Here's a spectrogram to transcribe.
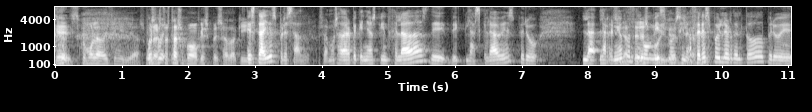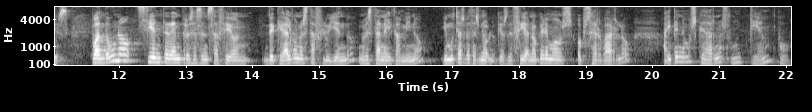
¿Qué es? ¿Cómo la definirías? Pues bueno, esto está supongo que expresado aquí. Está ahí expresado. Os vamos a dar pequeñas pinceladas de, las claves, pero la, reunión contigo mismo, sin, hacer, spoiler del todo, pero es cuando uno siente dentro esa sensación de que algo no está fluyendo, no está en el camino, y muchas veces no, lo que os decía, no queremos observarlo, ahí tenemos que darnos un tiempo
